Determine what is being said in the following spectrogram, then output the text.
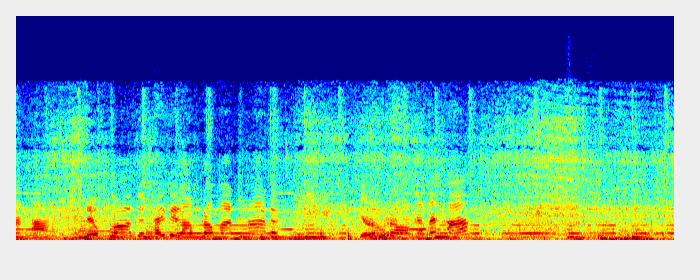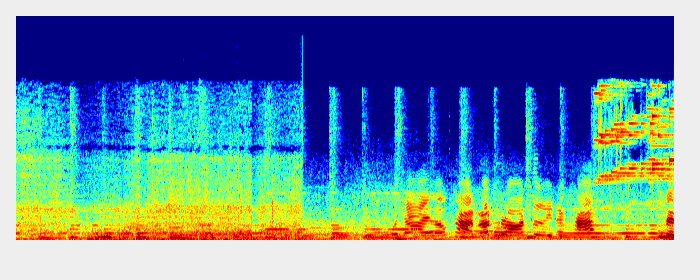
นะคะ แล้วก็จะใช้เวลาประมาณ 5 นาที เดี๋ยวเรารอกันนะคะ ร้อนๆเลยนะคะ แต่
